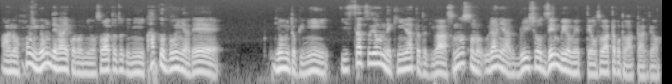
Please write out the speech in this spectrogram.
あの、本読んでない頃に教わった時に、各分野で読む時に、一冊読んで気になった時は、その人の裏にある類書を全部読めって教わったことがあったんですよ。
